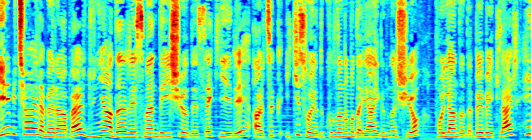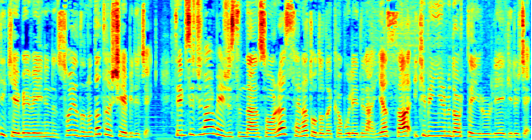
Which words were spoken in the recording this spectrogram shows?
Yeni bir çağ beraber dünyada resmen değişiyor desek yeri artık iki soyadı kullanımı da yaygınlaşıyor. Hollanda'da bebekler her iki ebeveyninin soyadını da taşıyabilecek. Temsilciler Meclisi'nden sonra Senato'da da kabul edilen yasa 2024'te yürürlüğe girecek.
